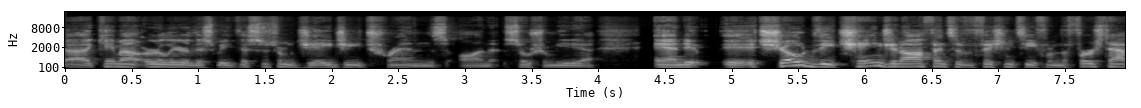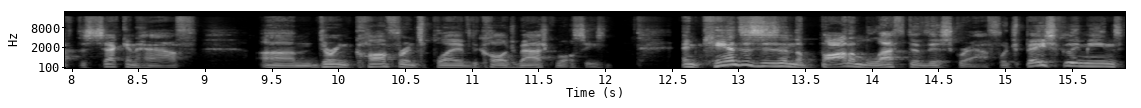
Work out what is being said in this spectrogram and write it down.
uh, came out earlier this week. This was from JG Trends on social media, and it it showed the change in offensive efficiency from the first half to second half um, during conference play of the college basketball season. And Kansas is in the bottom left of this graph, which basically means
